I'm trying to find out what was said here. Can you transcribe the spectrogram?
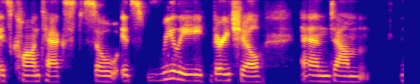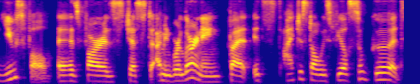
its context. So it's really very chill. And um, useful as far as just i mean we're learning but it's i just always feel so good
